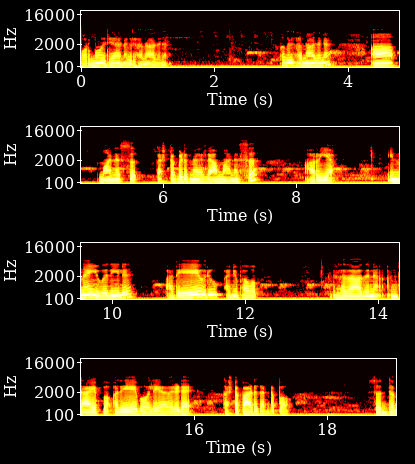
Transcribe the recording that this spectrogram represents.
ഓർമ്മ വരികയാണ് ഗൃഹനാഥന്. അപ്പോൾ ഗൃഹനാഥന് ആ മനസ്സ് കഷ്ടപ്പെടുന്നവരുടെ ആ മനസ്സ് അറിയാം. ഇന്ന് യുവതിയിൽ അതേ ഒരു അനുഭവം ഗൃഹനാഥന് ഉണ്ടായപ്പോൾ അതേപോലെ അവരുടെ കഷ്ടപ്പാട് കണ്ടപ്പോൾ സ്വന്തം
